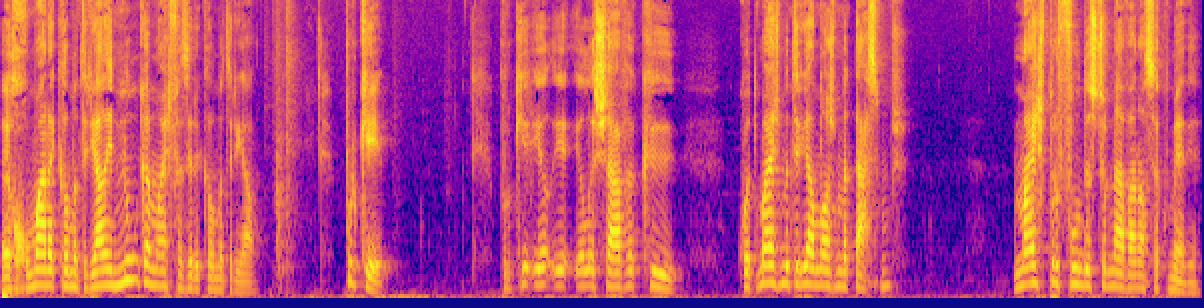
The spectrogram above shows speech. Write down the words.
arrumar aquele material e nunca mais fazer aquele material. Porquê? Porque ele, ele achava que quanto mais material nós matássemos, mais profunda se tornava a nossa comédia.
